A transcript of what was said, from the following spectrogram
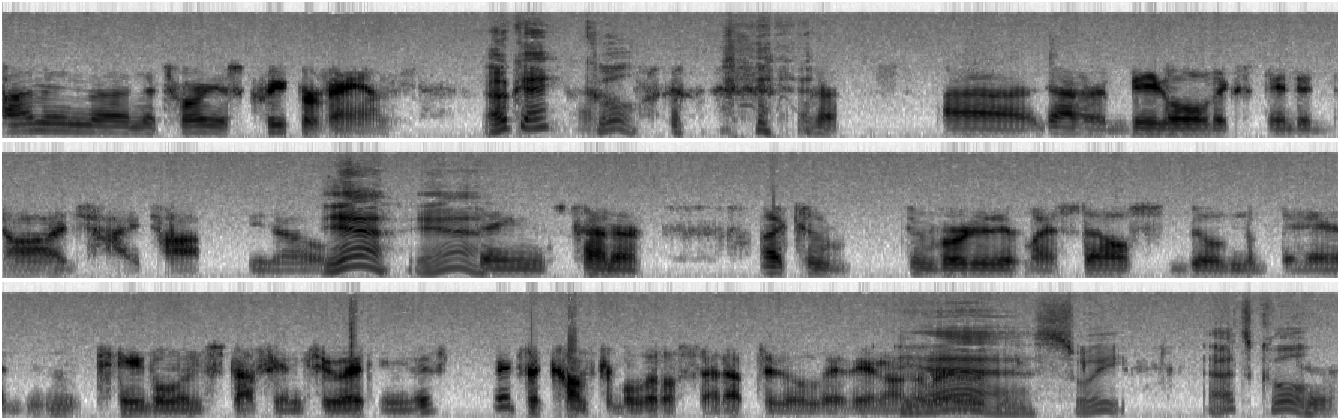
I'm in the notorious creeper van. Okay, cool. uh, got a big old extended Dodge high top, you know. Yeah, yeah. Things kind of I can converted it myself, building a bed and table and stuff into it, and it's it's a comfortable little setup to go live in on the yeah, road. Yeah, sweet. That's cool.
